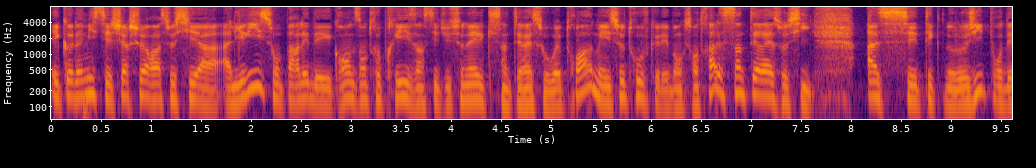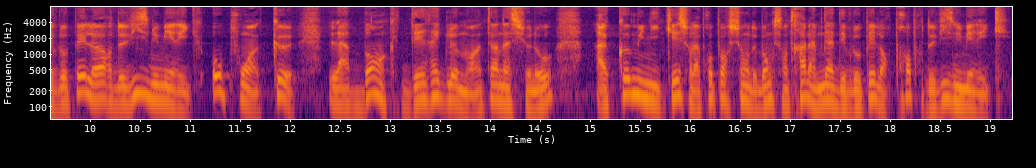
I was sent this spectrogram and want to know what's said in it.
économiste et chercheur associé à, à l'IRIS. On parlait des grandes entreprises institutionnelles qui s'intéressent au Web 3, mais il se trouve que les banques centrales s'intéressent aussi à ces technologies pour développer leurs devises numériques, au point que la Banque des règlements internationaux a communiqué sur la proportion de banques centrales amenées à développer leurs propres devises numériques.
